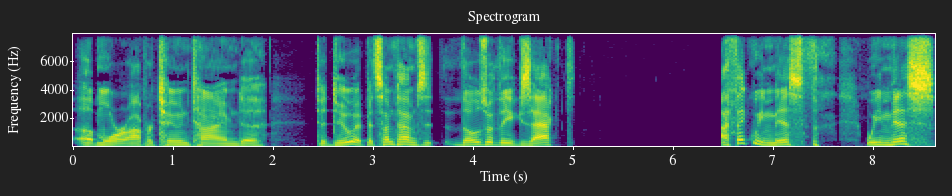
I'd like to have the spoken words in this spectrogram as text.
a more opportune time to to do it but sometimes those are the exact i think we miss we miss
